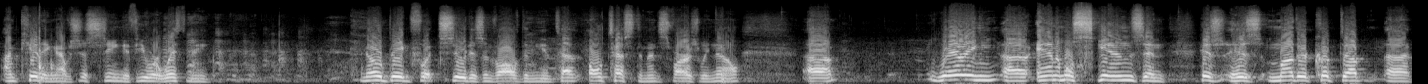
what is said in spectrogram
I'm kidding. I was just seeing if you were with me. No Bigfoot suit is involved in the Old Testament, as far as we know. Uh, wearing uh, animal skins, and his, his mother cooked up uh,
